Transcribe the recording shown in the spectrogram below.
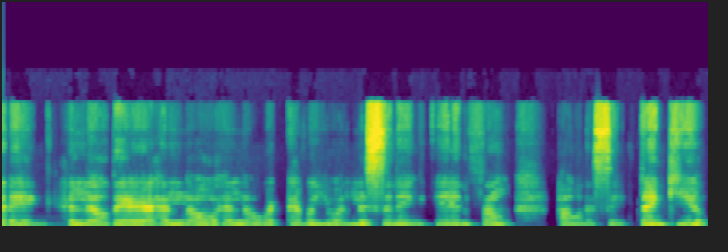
Morning. Hello there. Hello, hello, wherever you are listening in from. I want to say thank you.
